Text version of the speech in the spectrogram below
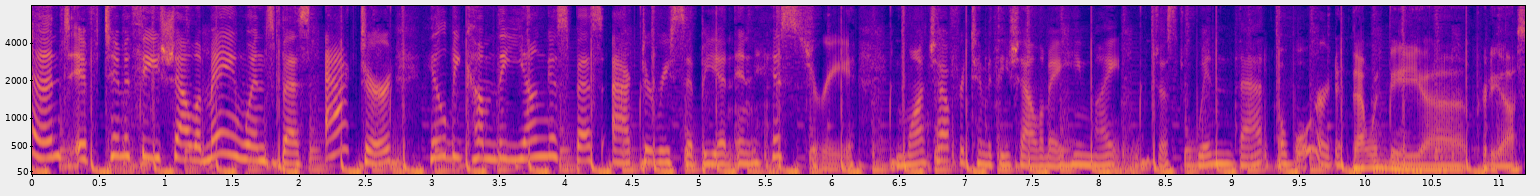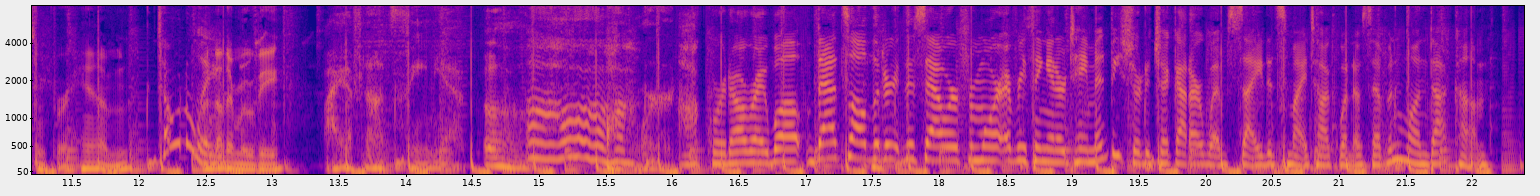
And if Timothée Chalamet wins Best Actor, he'll become the youngest Best Actor recipient in history. And watch out for Timothée Chalamet. He might just win that award. That would be uh, pretty awesome for him. Totally. Another movie I have not seen yet. Ugh. Awkward. Awkward. All right. Well, that's all the dirt this hour. For more everything entertainment, be sure to check out our website. It's mytalk1071.com.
